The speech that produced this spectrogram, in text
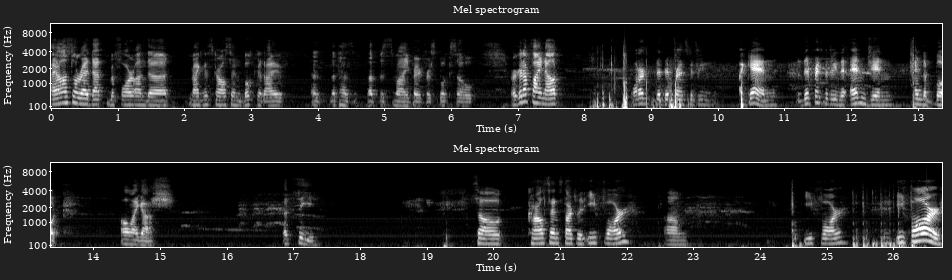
I also read that before on the Magnus Carlsen book that I've uh, that has that was my very first book. So we're gonna find out what are the difference between again the difference between the engine and the book. Oh my gosh. Let's see. So Carlsen starts with E4. Um, E4. E4!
